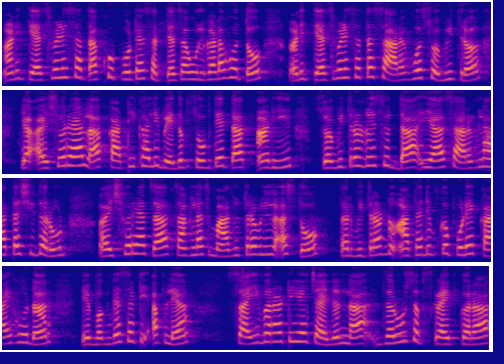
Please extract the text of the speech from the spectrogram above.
आणि त्याच वेळेस आता खूप मोठ्या सत्याचा उलगडा होतो आणि त्याच वेळेस आता सारंग व सौमित्र या ऐश्वर्याला काठीखाली बेदम चोप देतात आणि सौमित्रने सुद्धा या सारंगला हाताशी धरून ऐश्वर्याचा चांगलाच माज उतरवलेला असतो. तर मित्रांनो आता नेमकं पुढे काय होणार हे बघण्यासाठी आपल्या साई मराठी या चॅनलला जरूर सबस्क्राईब करा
